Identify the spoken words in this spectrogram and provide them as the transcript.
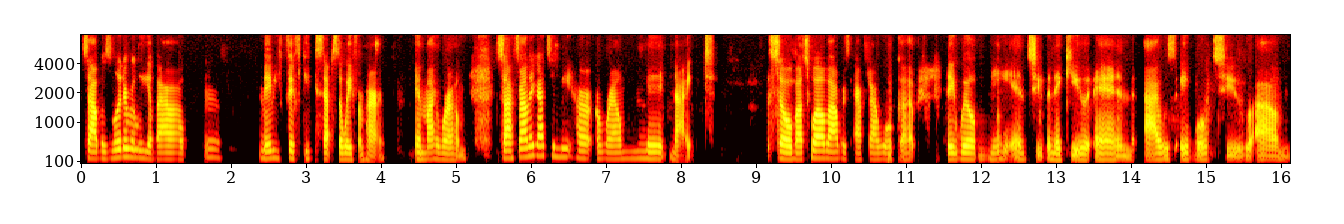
So I was literally about mm, maybe 50 steps away from her in my room. So I finally got to meet her around midnight. So about 12 hours after I woke up, they wheeled me into the NICU and I was able to um,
